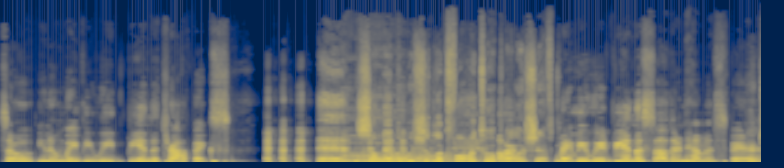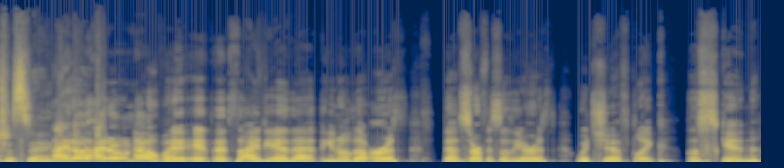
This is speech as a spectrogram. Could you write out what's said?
So you know, maybe we'd be in the tropics. So maybe we should look forward to a Or polar shift. Maybe we'd be in the southern hemisphere. Interesting. I don't I don't know, but it, it's the idea that you know the Earth, the surface of the Earth would shift like the skin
